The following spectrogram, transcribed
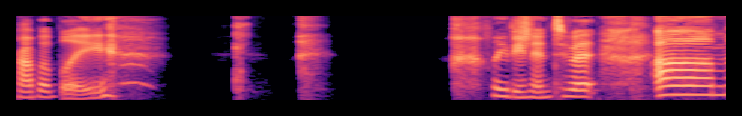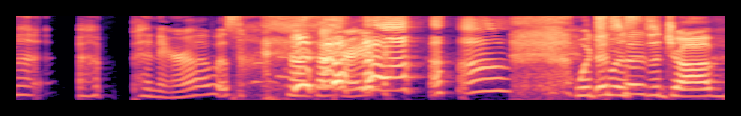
probably leading into it. Um, Panera was not that great. Which was, was- the job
